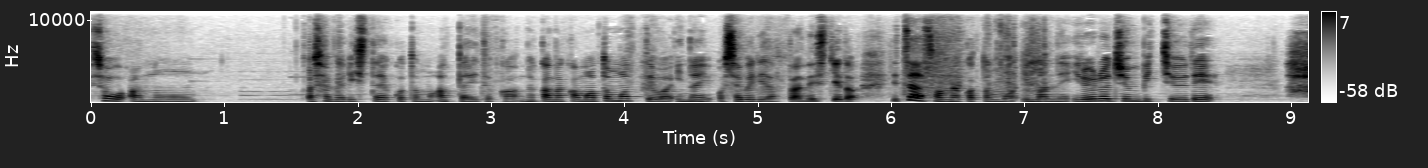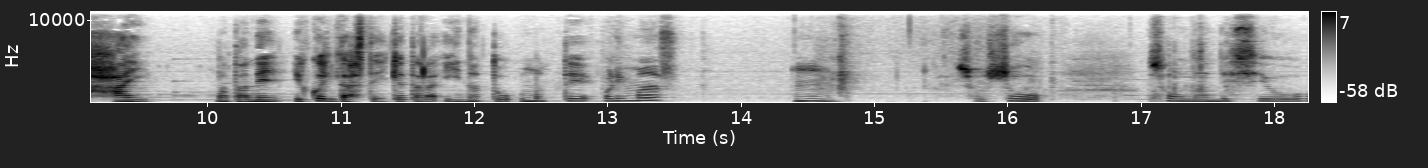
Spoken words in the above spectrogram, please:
そうあのおしゃべりしたいこともあったりとかなかなかまとまってはいないおしゃべりだったんですけど実はそんなことも今ねいろいろ準備中ではいまたねゆっくり出していけたらいいなと思っております。うん。そうそう。そうなんですよ。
